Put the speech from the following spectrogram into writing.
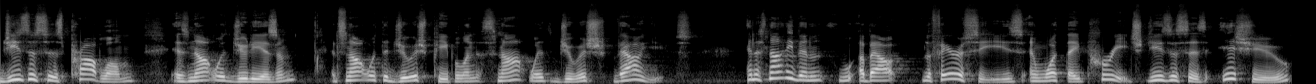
Jesus' problem is not with Judaism, it's not with the Jewish people, and it's not with Jewish values. And it's not even about the Pharisees and what they preach. Jesus' issue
